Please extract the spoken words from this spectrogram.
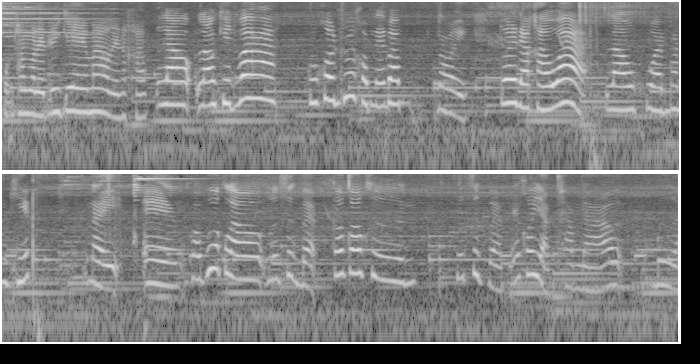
ผมทำอะไรได้แย่มากเลยนะครับ เราเราคิดว่าทุกคนช่วยคอมเมนต์มาหน่อย ด้วยนะคะว่าเราควรทำคลิปไหนเองเพราะพวกเรารู้สึกแบบก็ก็คืน รู้สึกแบบไม่ค่อยอยากทำแล้วเบื่อ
